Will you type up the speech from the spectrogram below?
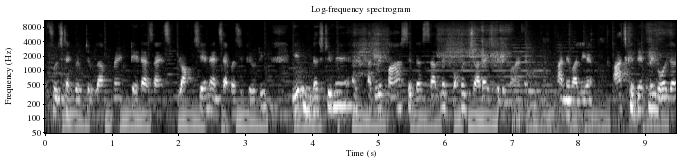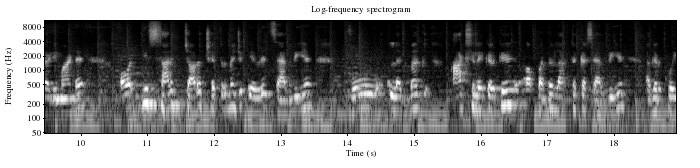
full stack web development data science block and cyber security ये इंडस्ट्री में अगले पाँच से दस साल में बहुत ज़्यादा इसकी डिमांड है, आने वाली है। आज के डेट में बहुत ज़्यादा डिमांड है और ये सारे चारों क्षेत्र में जो एवरेज सैलरी है वो लगभग आठ से लेकर के पंद्रह लाख तक का सैलरी है। अगर कोई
